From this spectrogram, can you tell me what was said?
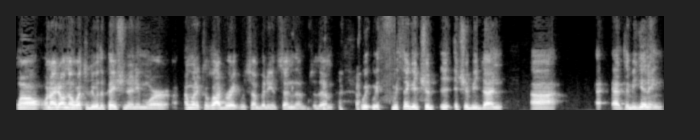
well, when I don't know what to do with the patient anymore, I'm going to collaborate with somebody and send them to them. we, we, we think it should it it should be done uh, at the beginning,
